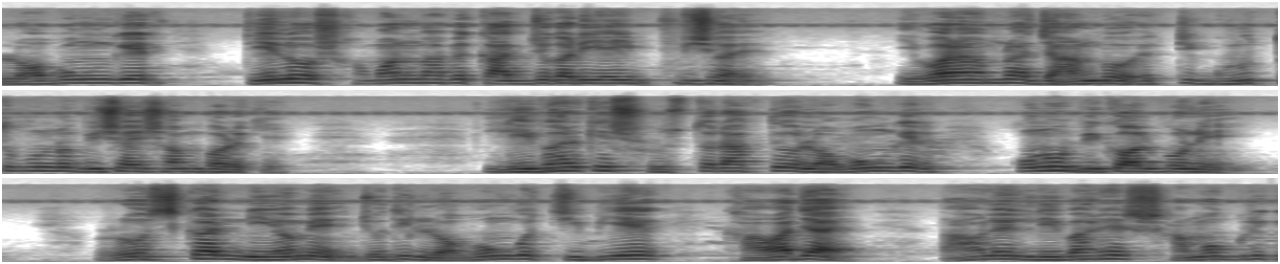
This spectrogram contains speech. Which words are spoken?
লবঙ্গের তেলও সমানভাবে কার্যকারী এই বিষয়ে। এবার আমরা জানব একটি গুরুত্বপূর্ণ বিষয় সম্পর্কে। লিভারকে সুস্থ রাখতেও লবঙ্গের কোনো বিকল্প নেই। রোজকার নিয়মে যদি লবঙ্গ চিবিয়ে খাওয়া যায়, তাহলে লিভারের সামগ্রিক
